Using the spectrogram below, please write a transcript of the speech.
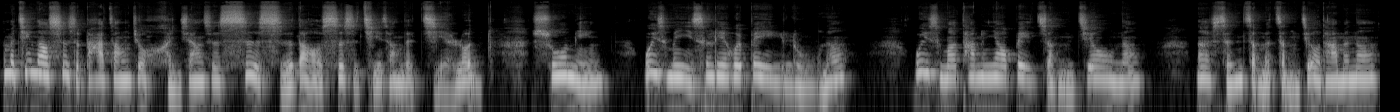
那么进到四十八章，就很像是四十到四十七章的结论，说明为什么以色列会被掳呢？为什么他们要被拯救呢？那神怎么拯救他们呢？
